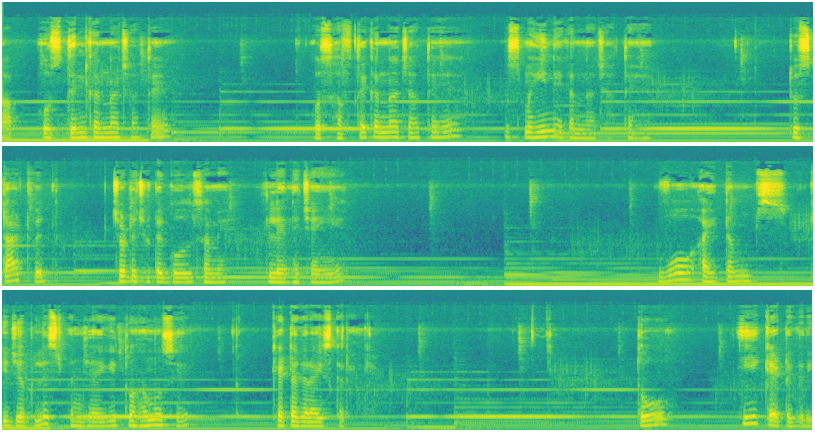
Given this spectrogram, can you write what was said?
आप उस दिन करना चाहते हैं, उस हफ़्ते करना चाहते हैं, उस महीने करना चाहते हैं। टू स्टार्ट विद छोटे छोटे गोल्स हमें लेने चाहिए। वो आइटम्स की जब लिस्ट बन जाएगी तो हम उसे कैटेगराइज करेंगे। तो ए कैटेगरी।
